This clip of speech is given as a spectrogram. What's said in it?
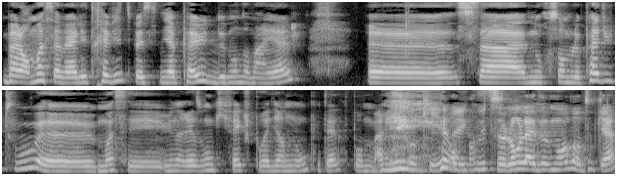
Bah alors moi, ça va aller très vite parce qu'il n'y a pas eu de demande en mariage. Euh, ça nous ressemble pas du tout. Euh, moi, c'est une raison qui fait que je pourrais dire non, peut-être, pour me marier. Ok, bah écoute. Selon la demande, en tout cas.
